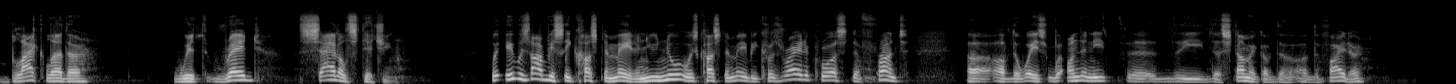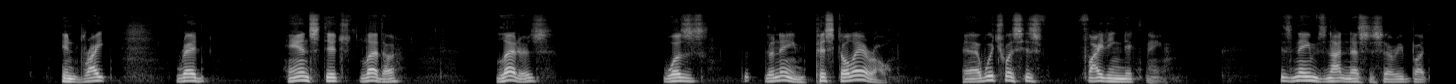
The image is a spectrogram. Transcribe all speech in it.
black leather with red saddle stitching. It was obviously custom made, and you knew it was custom made because right across the front uh, of the waist, underneath the, the, the stomach of the of the fighter, in bright red hand stitched leather letters was the name Pistolero, uh, which was his fighting nickname. His name's not necessary, but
